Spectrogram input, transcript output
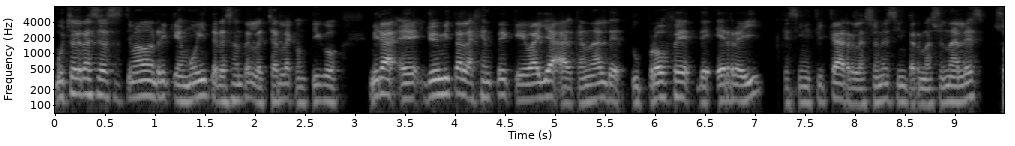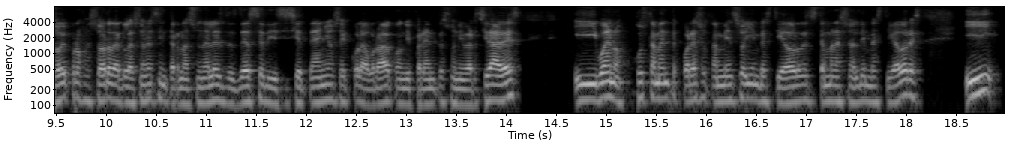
Muchas gracias, estimado Enrique. Muy interesante la charla contigo. Mira, eh, yo invito a la gente que vaya al canal de tu profe de RI, que significa Relaciones Internacionales. Soy profesor de Relaciones Internacionales desde hace 17 años. He colaborado con diferentes universidades. Y bueno, justamente por eso también soy investigador del Sistema Nacional de Investigadores. Y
